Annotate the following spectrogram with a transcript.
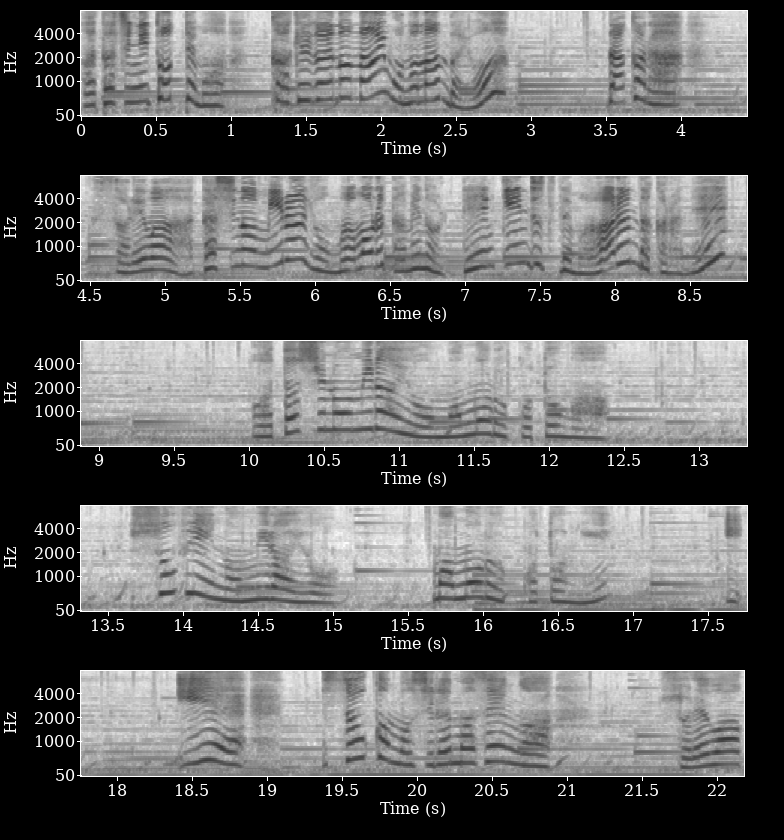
私にとってもかけがえのないものなんだよ。だからそれは私の未来を守るための錬金術でもあるんだからね。私の未来を守ることがソフィーの未来を守ることにいいえそうかもしれませんがそれは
